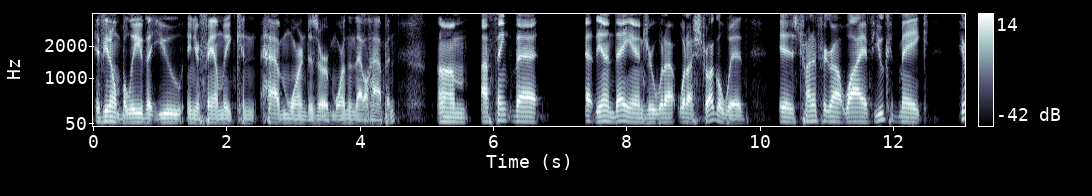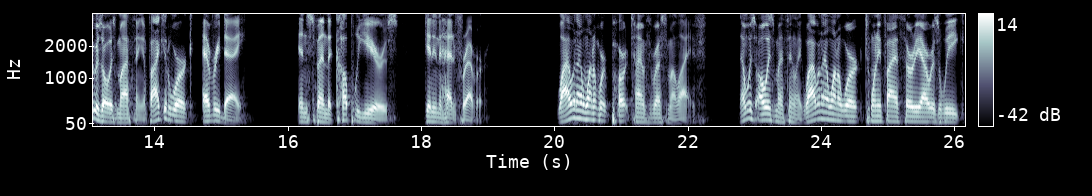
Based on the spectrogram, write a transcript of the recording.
If you don't believe that you and your family can have more and deserve more, then that'll happen. Um, I think that at the end of the day, Andrew, what I what I struggle with is trying to figure out why if you could make. Here was always my thing. If I could work every day and spend a couple years getting ahead forever, why would I want to work part time for the rest of my life? That was always my thing. Like, why would I want to work 25, 30 hours a week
